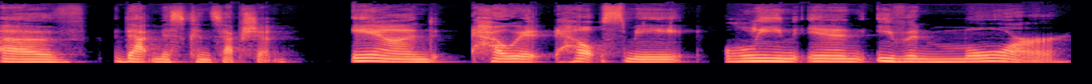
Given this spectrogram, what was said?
of that misconception and how it helps me lean in even more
